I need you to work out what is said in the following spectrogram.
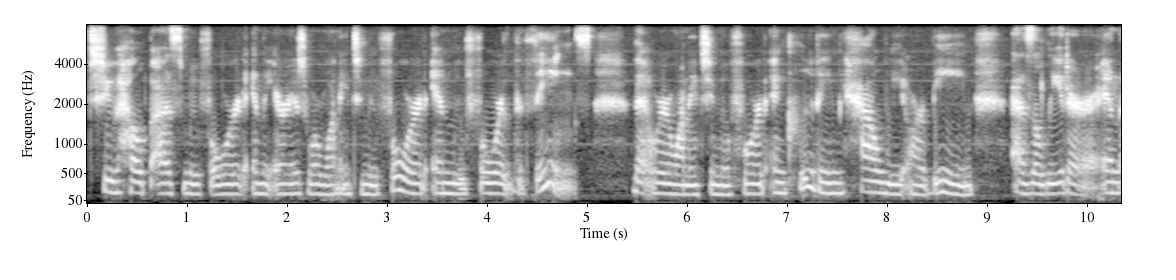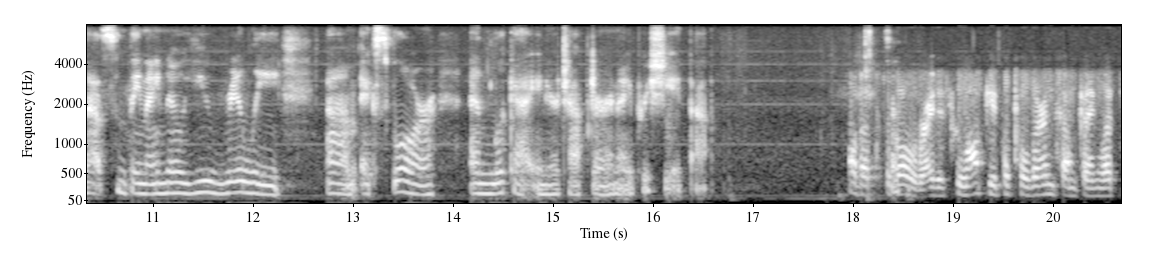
to help us move forward in the areas we're wanting to move forward and move forward the things that we're wanting to move forward, including how we are being as a leader. And that's something I know you really um, explore and look at in your chapter, and I appreciate that. Well, that's the so, goal, right? If we want people to learn something, let's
